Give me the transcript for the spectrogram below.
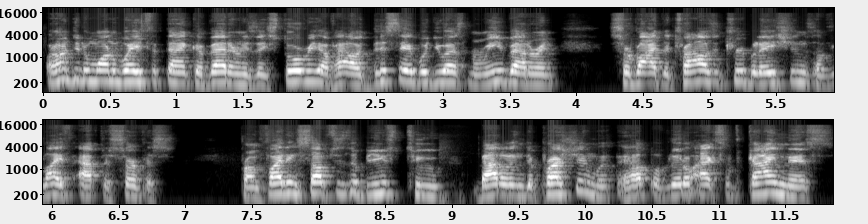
101 Ways to Thank a Veteran is a story of how a disabled U.S. Marine veteran survived the trials and tribulations of life after service. From fighting substance abuse to battling depression with the help of little acts of kindness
